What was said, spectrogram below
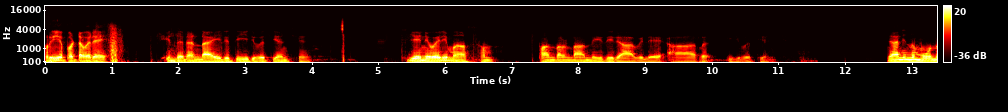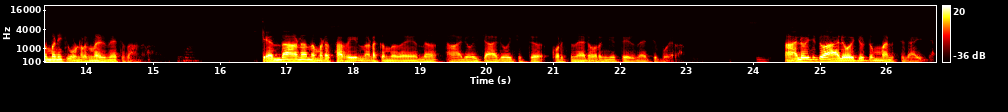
പ്രിയപ്പെട്ടവരെ ഇന്ന് രണ്ടായിരത്തി ഇരുപത്തിയഞ്ച് ജനുവരി മാസം പന്ത്രണ്ടാം തീയതി രാവിലെ ആറ് ഇരുപത്തിയഞ്ച്. ഞാൻ ഇന്ന് മൂന്ന് മണിക്ക് ഉണർന്ന് എഴുന്നേറ്റതാണ്. എന്താണ് നമ്മുടെ സഭയിൽ നടക്കുന്നത് എന്ന് ആലോചിച്ച് ആലോചിച്ചിട്ട് കുറച്ചു നേരം ഉറങ്ങിയിട്ട് എഴുന്നേറ്റ് പോയതാണ്. ആലോചിച്ചിട്ടും ആലോചിച്ചിട്ടും മനസ്സിലായില്ല.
